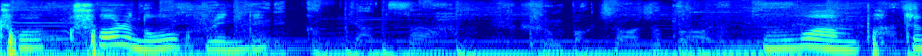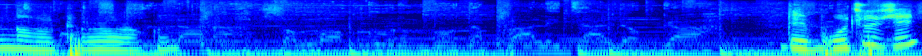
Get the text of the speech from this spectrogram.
저 수월이 너무 구린데. 공부하면 박진감을 별로라고요. 근데 뭐 주지?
